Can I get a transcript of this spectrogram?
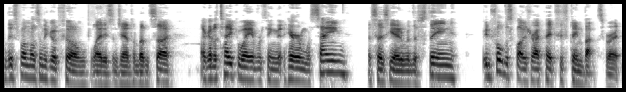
this one wasn't a good film, ladies and gentlemen. So I got to take away everything that Heron was saying associated with this thing. In full disclosure, I paid 15 bucks for it.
